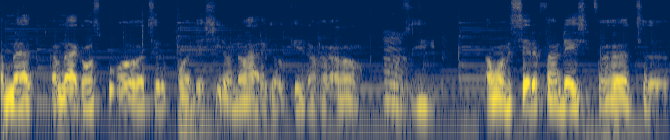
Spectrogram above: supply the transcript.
I'm not I'm not gonna spoil her to the point that she don't know how to go get it on her own. You know hmm. What I'm saying? I want to set a foundation for her to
